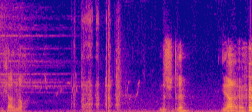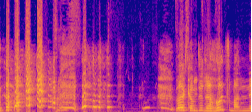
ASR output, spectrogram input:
ich lade noch. Ist schon drin? Ja. Welcome to the Hood, Mann.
